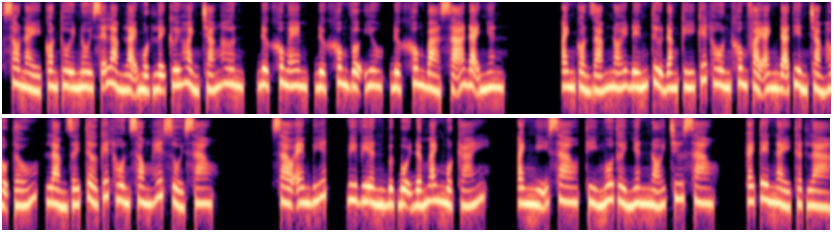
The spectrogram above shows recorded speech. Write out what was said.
sau này con thôi nôi sẽ làm lại một lễ cưới hoành tráng hơn, được không em, được không vợ yêu, được không bà xã đại nhân. Anh còn dám nói đến từ đăng ký kết hôn không phải anh đã tiền trảm hậu tấu, làm giấy tờ kết hôn xong hết rồi sao? Sao em biết, Vivian bực bội đấm anh một cái. Anh nghĩ sao thì ngô thời nhân nói chứ sao? Cái tên này thật là,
